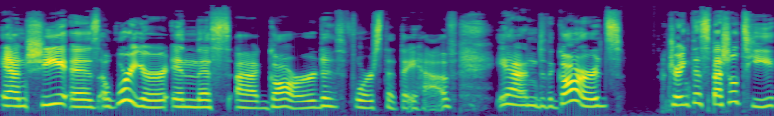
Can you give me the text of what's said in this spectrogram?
and she is a warrior in this uh, guard force that they have. And the guards drink this special tea,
